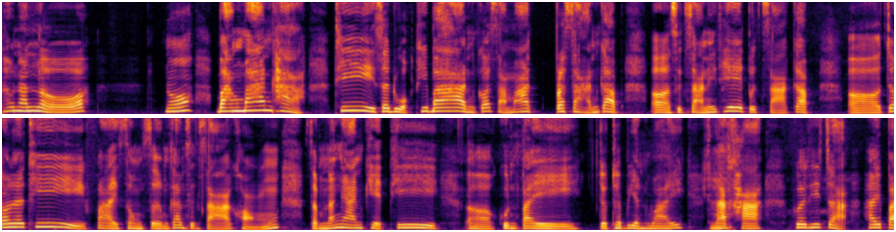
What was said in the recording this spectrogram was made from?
เท่านั้นเหรอเนาะบางบ้านค่ะ ที่สะดวกที่บ้านก็สามารถประสานกับเอ่อศึกษานิเทศปรึกษากับเอ่อเจ้าหน้าที่ฝ่ายส่งเสริมการศึกษาของสำนักงานเขตที่เอ่อคุณไปจดทะเบียนไว้นะคะ เพื่อที่จะให้ไป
